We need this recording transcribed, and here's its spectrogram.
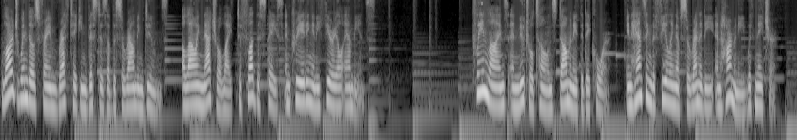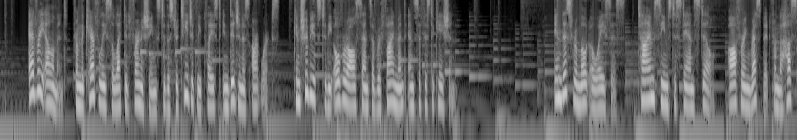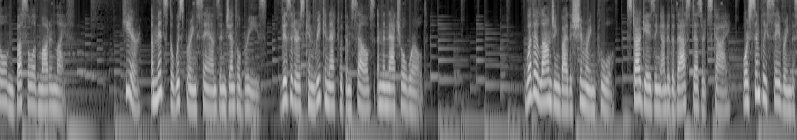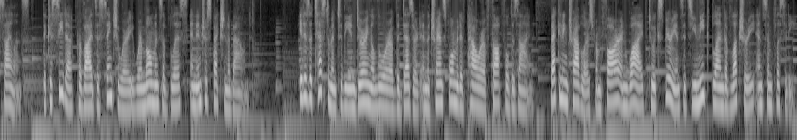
Large windows frame breathtaking vistas of the surrounding dunes, allowing natural light to flood the space and creating an ethereal ambience. Clean lines and neutral tones dominate the decor, enhancing the feeling of serenity and harmony with nature. Every element, from the carefully selected furnishings to the strategically placed indigenous artworks, contributes to the overall sense of refinement and sophistication. In this remote oasis, time seems to stand still, offering respite from the hustle and bustle of modern life. Here, amidst the whispering sands and gentle breeze, visitors can reconnect with themselves and the natural world. Whether lounging by the shimmering pool, stargazing under the vast desert sky, or simply savoring the silence, the casita provides a sanctuary where moments of bliss and introspection abound. It is a testament to the enduring allure of the desert and the transformative power of thoughtful design, beckoning travelers from far and wide to experience its unique blend of luxury and simplicity.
